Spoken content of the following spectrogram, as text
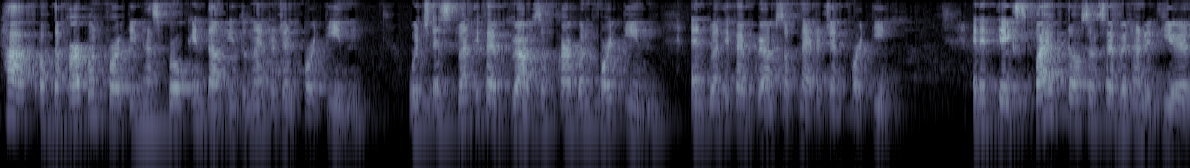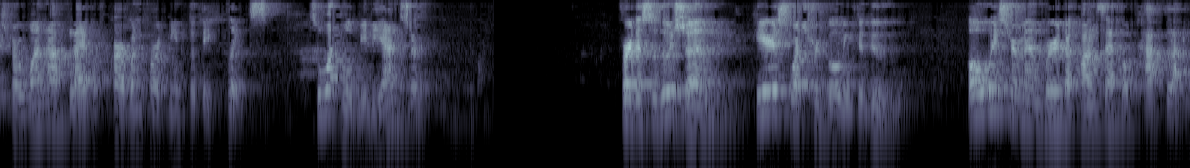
half of the carbon-14 has broken down into nitrogen-14, which is 25 grams of carbon-14 and 25 grams of nitrogen-14. And it takes 5,700 years for one half-life of carbon-14 to take place. So what will be the answer? For the solution, here's what you're going to do. Always remember the concept of half-life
